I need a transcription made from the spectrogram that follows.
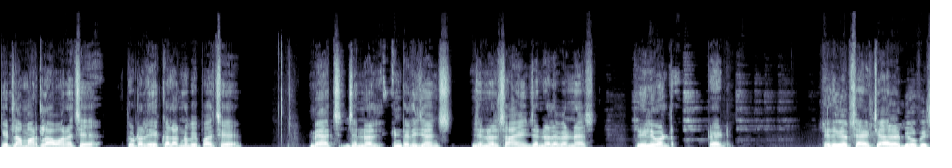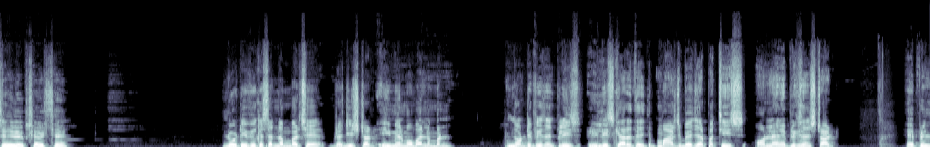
કેટલા માર્ક લાવવાના છે? ટોટલ એક કલાકનો પેપર છે. Maths general intelligence general science general awareness relevant trade એની વેબસાઇટ છે આરઆરબી ઓફિસની વેબસાઇટ છે નોટિફિકેશન નંબર છે registered email mobile number notification please release ક્યારે થઈ તો માર્ચ બે હજાર પચીસ ઓનલાઈન એપ્લિકેશન સ્ટાર્ટ એપ્રિલ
